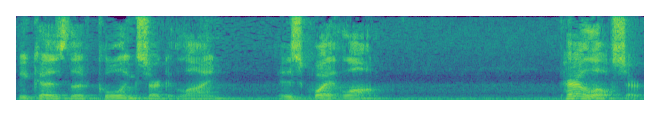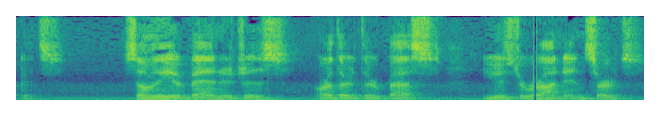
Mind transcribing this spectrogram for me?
because the cooling circuit line is quite long. Parallel circuits. Some of the advantages are that they're best used around inserts.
